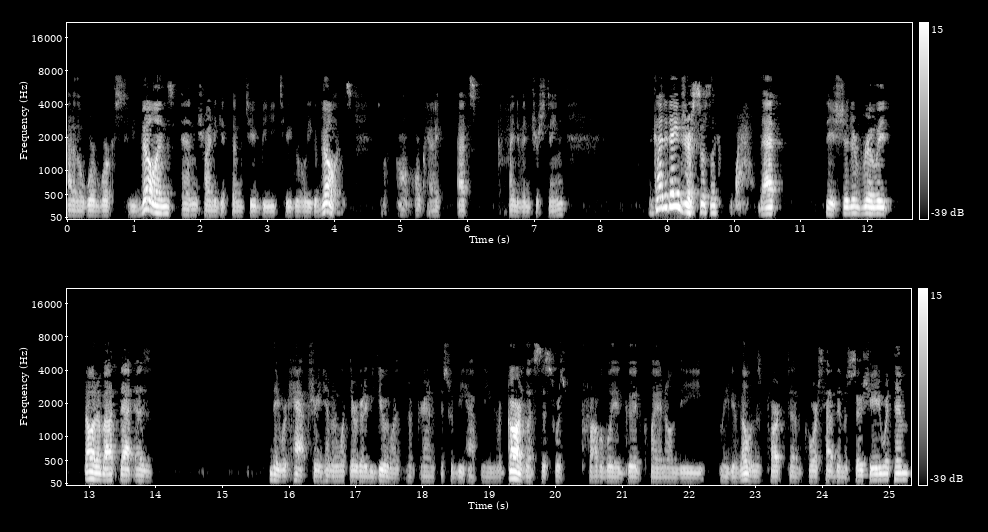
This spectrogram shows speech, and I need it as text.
out of the woodworks to be villains and trying to get them to be to the League of Villains. So, oh, okay, that's kind of interesting and kind of dangerous. So it's like, wow, that they should have really thought about that as they were capturing him and what they were going to be doing with him. Granted, this would be happening regardless. This was probably a good plan on the League of Villains part to, of course, have them associated with him.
